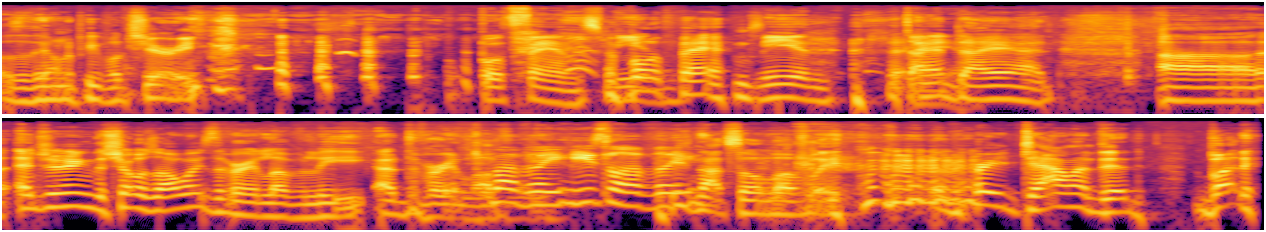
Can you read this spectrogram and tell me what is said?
Those are the only people cheering. Both fans. Me Both and, fans. Me and Diane. and Diane. Uh, engineering the show as always, the very lovely, uh, the very lovely. Lovely. He's lovely. He's not so lovely. the very talented, but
